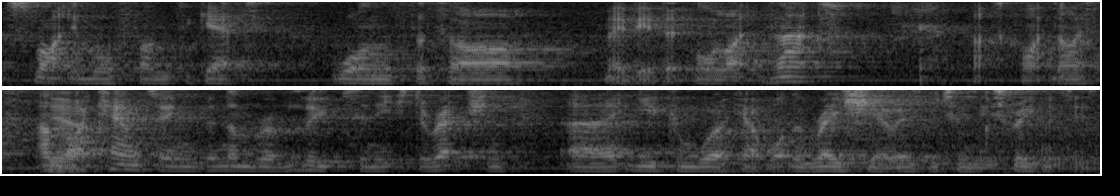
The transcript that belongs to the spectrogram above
slightly more fun to get ones that are maybe a bit more like that. That's quite nice. And yeah. by counting the number of loops in each direction, uh, you can work out what the ratio is between these frequencies.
